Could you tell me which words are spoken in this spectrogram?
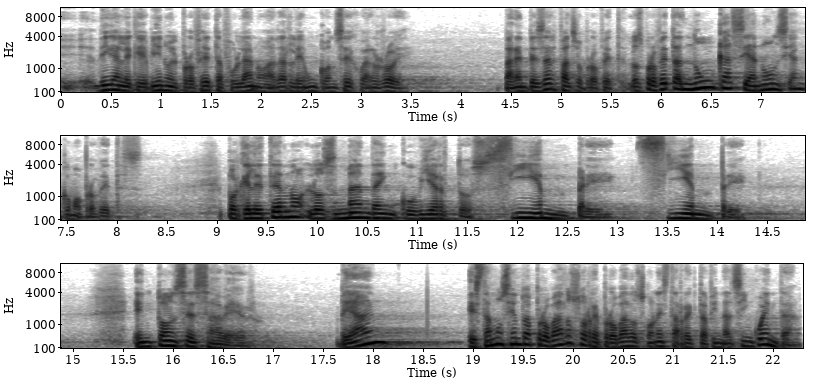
Díganle que vino el profeta fulano a darle un consejo al Roe. Para empezar, falso profeta. Los profetas nunca se anuncian como profetas, porque el Eterno los manda encubiertos, siempre, siempre. Entonces, a ver, vean, ¿estamos siendo aprobados o reprobados con esta recta final 50?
